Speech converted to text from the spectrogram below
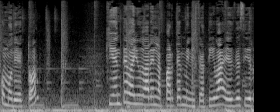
como director, ¿Quién te va a ayudar en la parte administrativa? Es decir,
